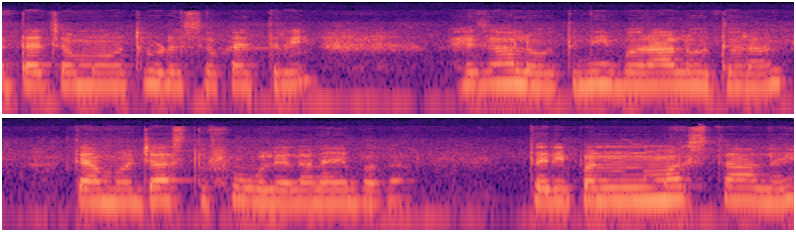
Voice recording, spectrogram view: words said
त्याच्यामुळं थोडंसं काहीतरी हे झालं होतं निबर आलं होतं रान. त्यामुळे जास्त फुगलेलं नाही बघा. तरी पण मस्त आलं आहे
